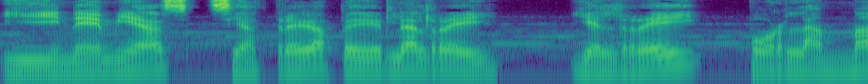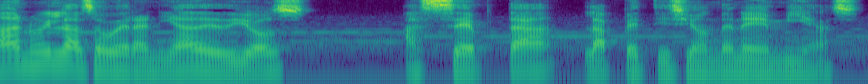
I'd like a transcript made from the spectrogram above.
Y Nehemías se atreve a pedirle al rey y el rey, por la mano y la soberanía de Dios, acepta la petición de Nehemías.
